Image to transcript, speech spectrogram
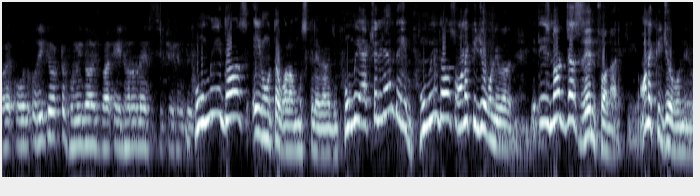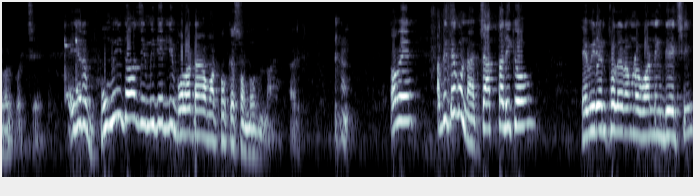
ও- ওদিকেও একটা ভূমিধস বা এই ধরনের সিচুয়েশন ভূমিধস, এই মুহূর্তে বলা মুশকিল হয়ে গেছে ভূমি অ্যাকচুয়ালি জানেন এই ভূমিধস অনেক কিছুর উপর নির্ভর it is not just rainfall আর কি, অনেক কিছুর উপর নির্ভর করছে। এই জন্য ভূমিধস ইমিডিয়েটলি বলাটা আমার পক্ষে সম্ভব নয় আর কি। তবে আপনি দেখুন না, চার তারিখেও হেভি রেনফলের আমরা ওয়ার্নিং দিয়েছি।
